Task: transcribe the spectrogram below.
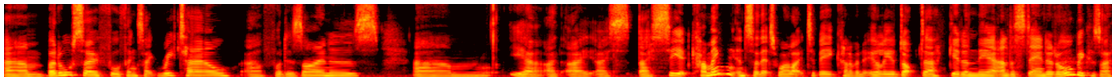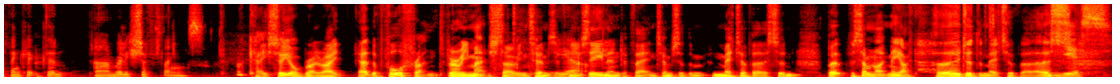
Um, but also for things like retail, uh, for designers. Um, yeah, I see it coming. And so that's why I like to be kind of an early adopter, get in there, understand it all, because I think it could um, really shift things. Okay, so you're right, right at the forefront, very much so in terms of Yeah. New Zealand of that, in terms of the metaverse. And but for someone like me, I've heard of the metaverse, Yes.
